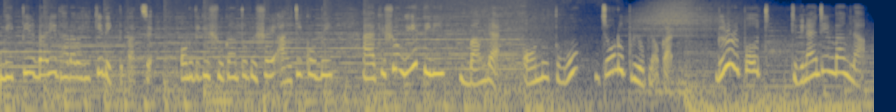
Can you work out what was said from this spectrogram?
বৃত্তির বাড়ি ধারাবাহিককে দেখতে পাচ্ছে। অন্যদিকে সুকান্ত পেশায় আইটি করবে। একই সঙ্গে তিনি বাংলার অন্যতম জনপ্রিয় blogger. Bureau report, TV nineteen Bangla.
